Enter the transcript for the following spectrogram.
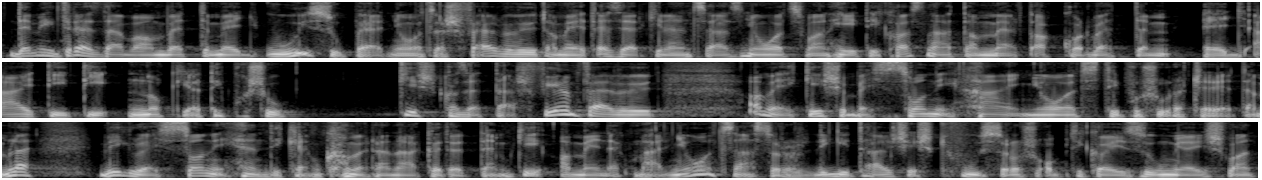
de még Dresdában vettem egy új Super 8-as felvevőt, amelyet 1987-ig használtam, mert akkor vettem egy ITT Nokia típusú kis kazettás filmfelvőt, amely később egy Sony H8 típusúra cseréltem le, végül egy Sony Handycam kameránál kötöttem ki, amelynek már 800-szoros digitális és 20-szoros optikai zoomja is van.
